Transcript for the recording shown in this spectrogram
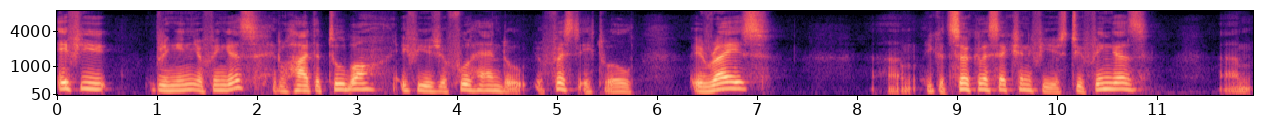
If you bring in your fingers, it will hide the toolbar. If you use your full hand or your fist, it will erase. Um, you could circle a section if you use two fingers. Um,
